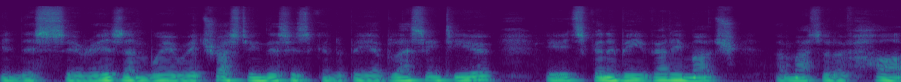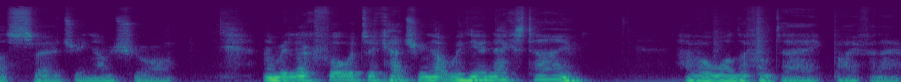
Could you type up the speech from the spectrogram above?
in this series, and we're, we're trusting this is going to be a blessing to you. It's going to be very much a matter of heart searching, I'm sure. And we look forward to catching up with you next time. Have a wonderful day. Bye for now.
